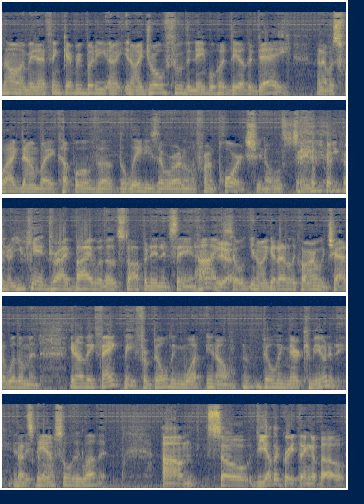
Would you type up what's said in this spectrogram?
no, I mean, I think everybody, uh, you know, I drove through the neighborhood the other day, and I was flagged down by a couple of the, the ladies that were out on the front porch, you know, saying, you, you, you know, you can't drive by without stopping in and saying hi. Yeah. So, you know, I got out of the car and we chatted with them, and, you know, they thanked me for building what, you know, building their community. And That's they, they absolutely love it. Um, so the other great thing about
